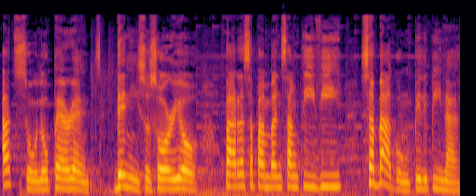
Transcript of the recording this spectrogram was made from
at solo parents. Denise Osorio, para sa Pambansang TV, sa Bagong Pilipinas.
